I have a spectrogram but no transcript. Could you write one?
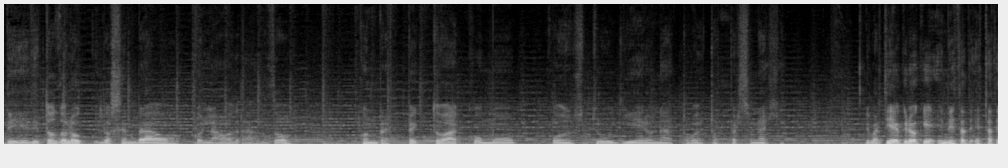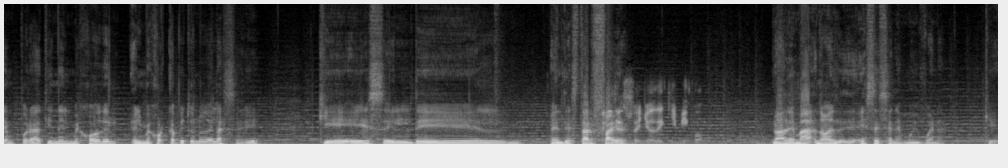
de, todo lo, sembrado con las otras dos con respecto a cómo construyeron a todos estos personajes. De partida creo que en esta, esta temporada tiene el mejor, del, el mejor capítulo de la serie, que es el del el de Starfire. ¿El sueño de Kimiko? No, además, no, esa escena es muy buena. Que,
